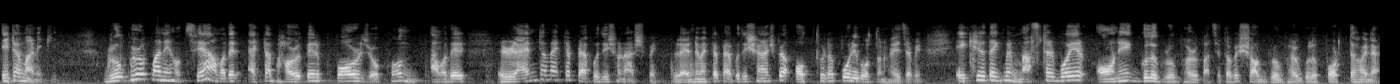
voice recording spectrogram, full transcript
এটা মানে কি? গ্রুপ ভার্ব মানে হচ্ছে আমাদের একটা ভার্বের পর যখন আমাদের র্যান্ডম একটা প্র্যাপোজিশন আসবে র্যান্ডম একটা প্র্যাপোজিশন আসবে, অর্থটা পরিবর্তন হয়ে যাবে। এক্ষেত্রে দেখবেন মাস্টার বইয়ের অনেকগুলো গ্রুপ ভার্ব আছে, তবে সব গ্রুপ ভার্বগুলো পড়তে হয় না।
